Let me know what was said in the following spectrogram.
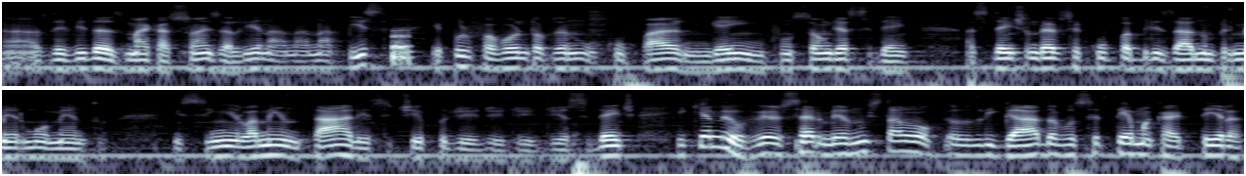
as devidas marcações ali na, na, na pista. E, por favor, não estou precisando culpar ninguém em função de acidente. Acidente não deve ser culpabilizado no primeiro momento, e sim lamentar esse tipo de, de, de, de acidente. E que, a meu ver, sério mesmo, não está ligado a você ter uma carteira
